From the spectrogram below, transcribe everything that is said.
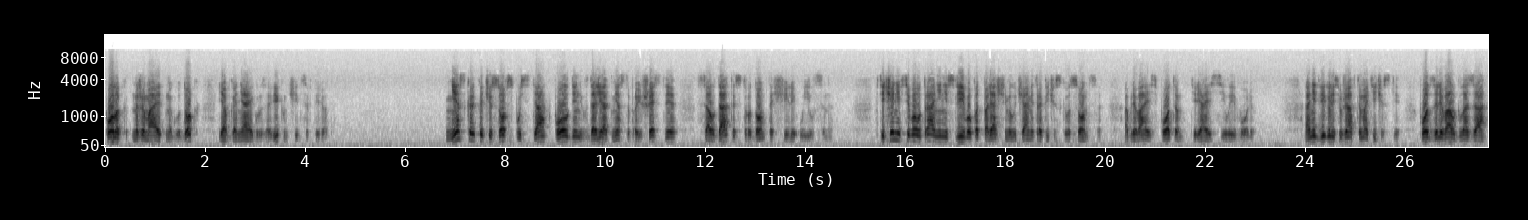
Полок нажимает на гудок и, обгоняя грузовик, мчится вперед. Несколько часов спустя, в полдень, вдали от места происшествия, солдаты с трудом тащили Уилсона. В течение всего утра они несли его под палящими лучами тропического солнца, обливаясь потом, теряя силы и волю. Они двигались уже автоматически, пот заливал глаза,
